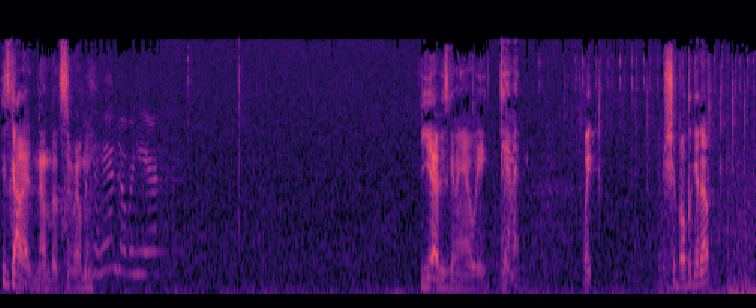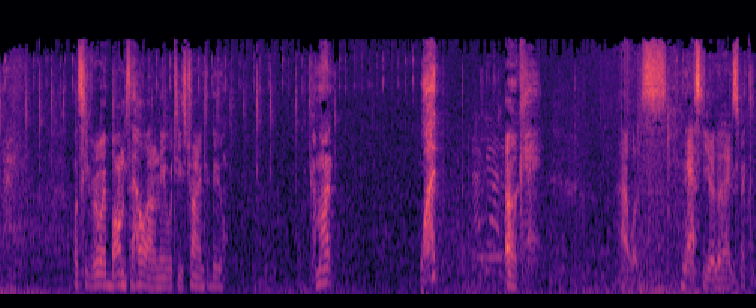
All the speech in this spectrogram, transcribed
He's gotta know that's around me. hand over here. Yeah, he's gonna AoE. Damn it. Wait. Should be able to get up. Let's see, really bombs the hell out of me, which he's trying to do. Come on. What? Okay. That was nastier than I expected.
